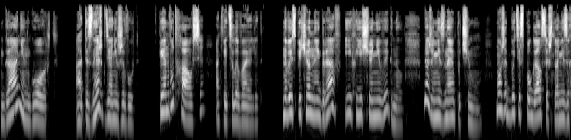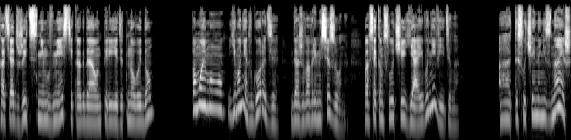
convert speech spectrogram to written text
Ганнингуорд. А ты знаешь, где они живут?» «В Пенвуд-хаусе», — ответила Вайлет. Новоиспеченный граф их еще не выгнал, даже не знаю почему. Может быть, испугался, что они захотят жить с ним вместе, когда он переедет в новый дом? По-моему, его нет в городе, даже во время сезона. Во всяком случае, я его не видела. «А ты случайно не знаешь,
